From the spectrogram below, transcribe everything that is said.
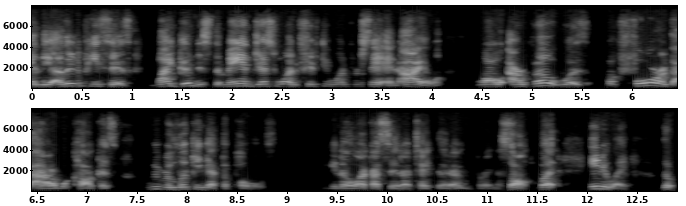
And the other piece is, my goodness, the man just won 51% in Iowa. While our vote was before the Iowa caucus, we were looking at the polls. You know, like I said, I take that as a grain of salt. But anyway, the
